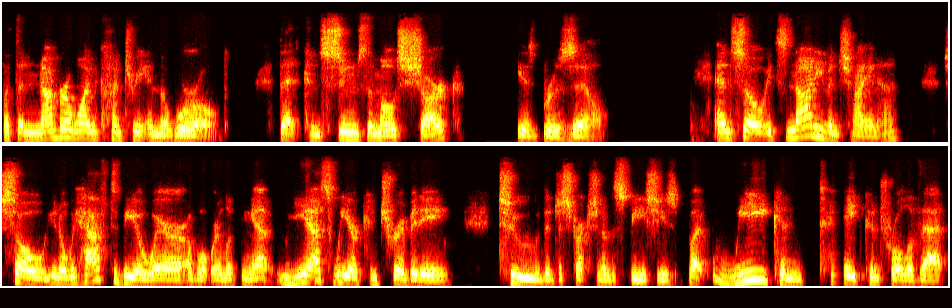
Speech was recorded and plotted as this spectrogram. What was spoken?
But the number one country in the world that consumes the most shark is Brazil. And so it's not even China. So, you know, we have to be aware of what we're looking at. Yes, we are contributing to the destruction of the species, but we can take control of that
